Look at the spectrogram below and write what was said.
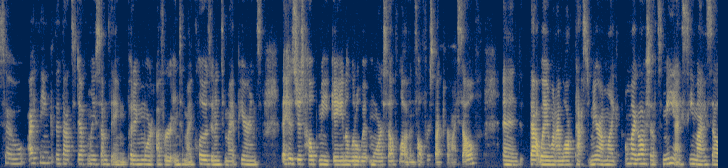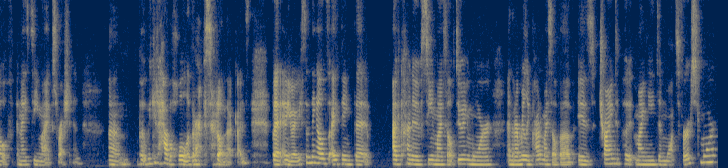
So I think that that's definitely something putting more effort into my clothes and into my appearance that has just helped me gain a little bit more self love and self respect for myself. And that way, when I walk past a mirror, I'm like, oh my gosh, that's me. I see myself and I see my expression. Um, but we could have a whole other episode on that, guys. But anyway, something else I think that I've kind of seen myself doing more and that I'm really proud of myself of is trying to put my needs and wants first more.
